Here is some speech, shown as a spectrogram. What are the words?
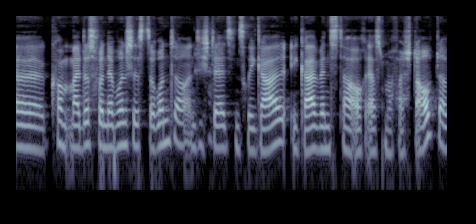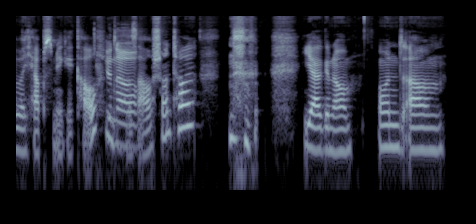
äh, kommt mal das von der Wunschliste runter und ich stelle es ins Regal, egal wenn's da auch erst mal verstaubt, aber ich habe es mir gekauft und das ist Genau. auch schon toll. Ja, genau. Und, ähm,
